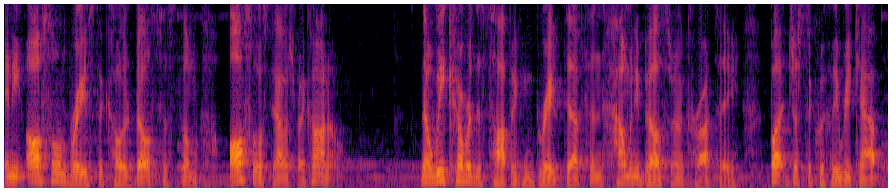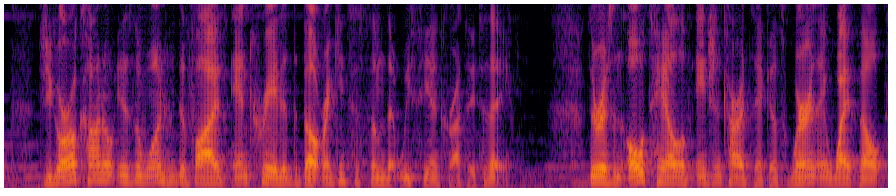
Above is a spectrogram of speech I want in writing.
and he also embraced the colored belt system, also established by Kano. Now, we covered this topic in great depth and how many belts are in karate, but just to quickly recap, Jigoro Kano is the one who devised and created the belt ranking system that we see in karate today. There is an old tale of ancient karatekas wearing a white belt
